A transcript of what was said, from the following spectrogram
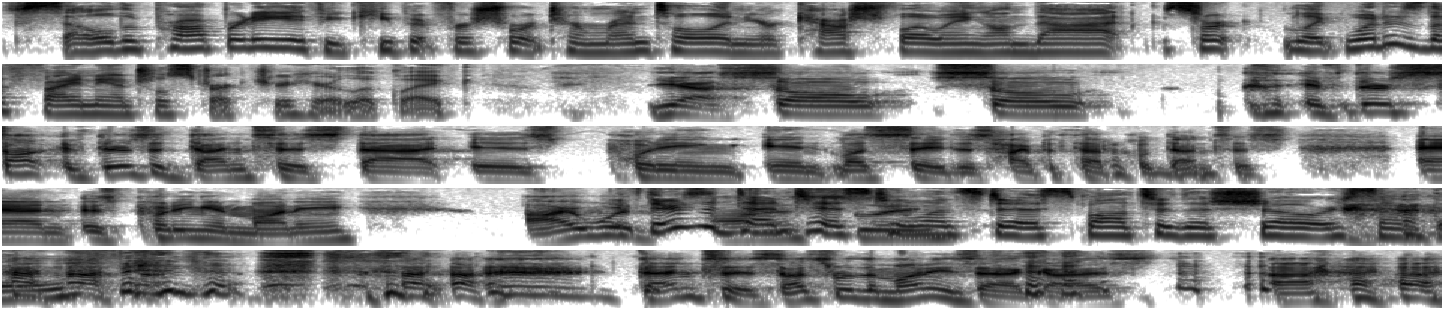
sell the property? If you keep it for short term rental and you're cash flowing on that, sort like what does the financial structure here look like? Yeah, so so if there's some if there's a dentist that is putting in let's say this hypothetical dentist and is putting in money I would. If there's a honestly, dentist who wants to sponsor this show or something, dentist. That's where the money's at, guys. uh,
